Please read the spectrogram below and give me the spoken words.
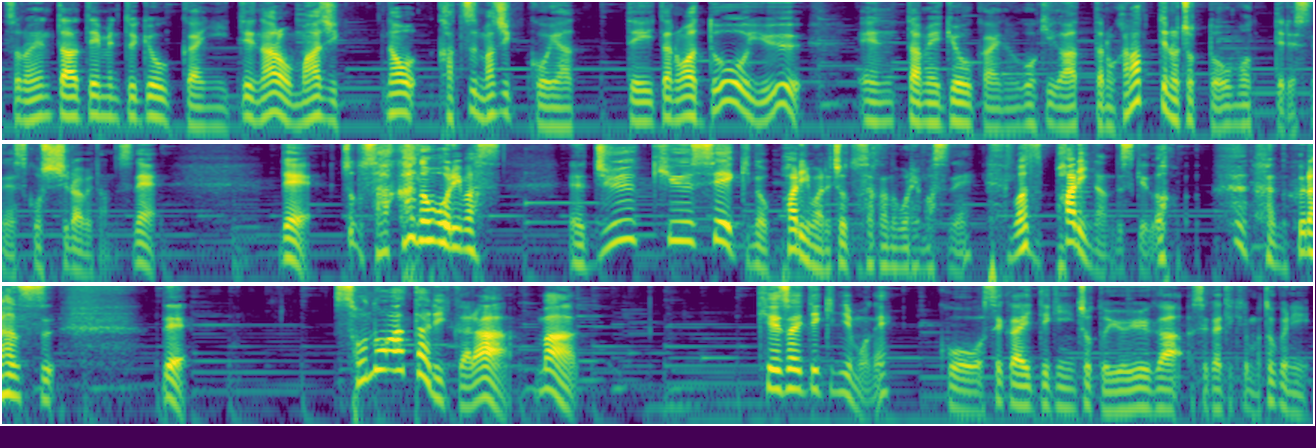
そのエンターテインメント業界にいてなおマジなおかつマジックをやっていたのはどういうエンタメ業界の動きがあったのかなっていうのをちょっと思ってですね少し調べたんですね。で、ちょっと遡ります。19世紀のパリまでちょっと遡りますね。まずパリなんですけど あのフランス。で、そのあたりから、まあ、経済的にもね、こう、世界的にちょっと余裕が、世界的にも特に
